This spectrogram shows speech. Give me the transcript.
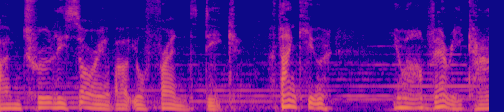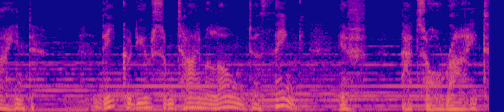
I'm truly sorry about your friend, Deek. Thank you. You are very kind. Deek could use some time alone to think, if that's all right.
